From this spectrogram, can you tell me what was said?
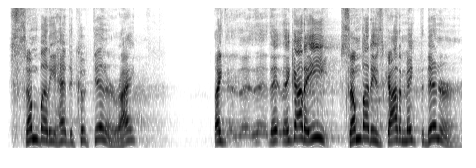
somebody had to cook dinner, right? Like they, they got to eat. Somebody's got to make the dinner.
